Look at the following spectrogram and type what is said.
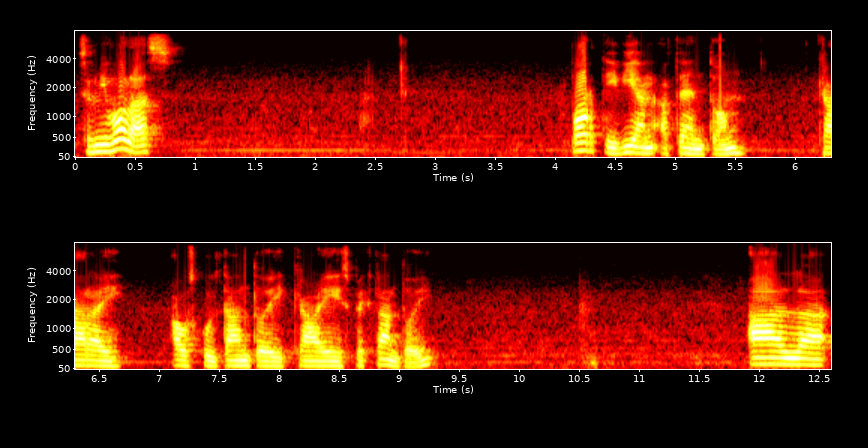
Sed mi volas porti vian attenton carai auscultantoi kai spectantoi al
